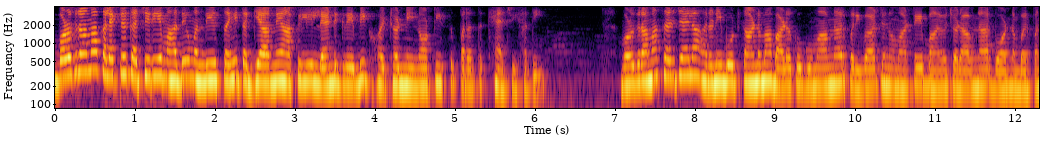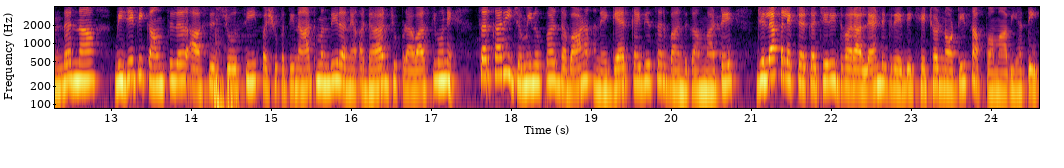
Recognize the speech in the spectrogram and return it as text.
વડોદરામાં કલેક્ટર કચેરીએ મહાદેવ મંદિર સહિત અગિયારને આપેલી લેન્ડ ગ્રેબિંગ હેઠળની નોટિસ પરત ખેંચી હતી. વડોદરામાં સર્જાયેલા હરણી બોટકાંડમાં બાળકો ગુમાવનાર પરિવારજનો માટે બાયો ચડાવનાર વોર્ડ નંબર પંદરના બીજેપી કાઉન્સિલર આશિષ જોશી, પશુપતિનાથ મંદિર અને અઢાર ઝૂંપડાવાસીઓને સરકારી જમીન ઉપર દબાણ અને ગેરકાયદેસર બાંધકામ માટે જિલ્લા કલેક્ટર કચેરી દ્વારા લેન્ડ ગ્રેબિંગ હેઠળ નોટિસ આપવામાં આવી હતી.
